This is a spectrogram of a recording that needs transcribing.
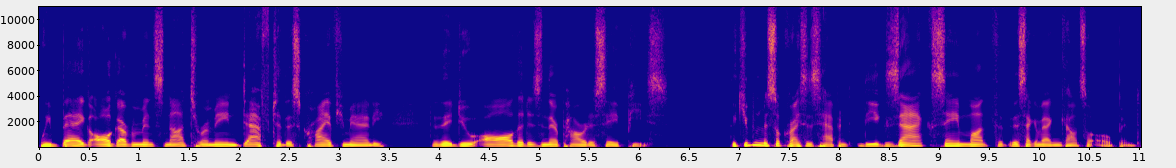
We beg all governments not to remain deaf to this cry of humanity, that they do all that is in their power to save peace. The Cuban Missile Crisis happened the exact same month that the Second Vatican Council opened.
